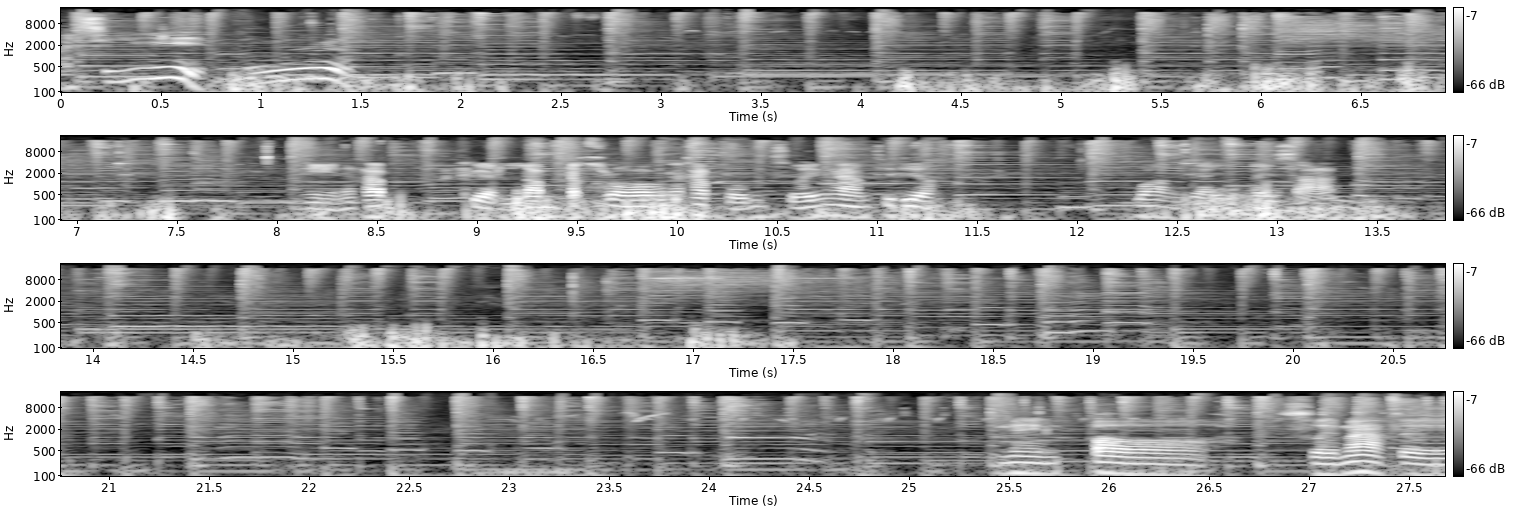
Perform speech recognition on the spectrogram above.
ไปสิเออนี่นะครับเขื่อนลำตะครองนะครับ ผมสวยงามทีเดียวว้างใหญ่ไพศาล วยมากเลย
